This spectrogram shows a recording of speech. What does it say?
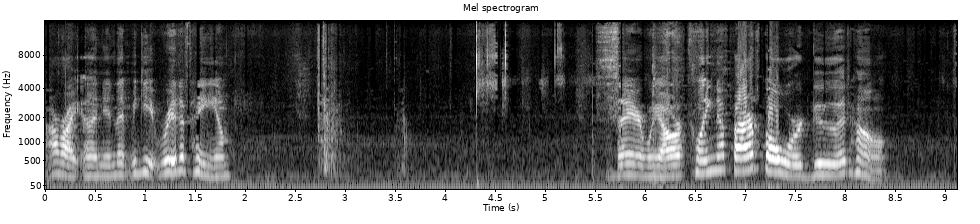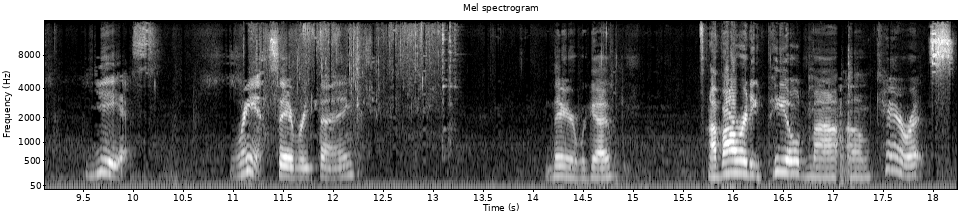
All right onion let me get rid of him. There we are. Clean up our board good huh? Yes. Rinse everything. There we go I've already peeled my um, carrots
